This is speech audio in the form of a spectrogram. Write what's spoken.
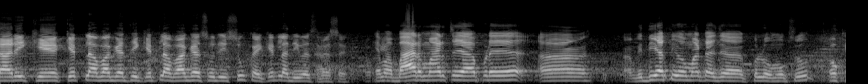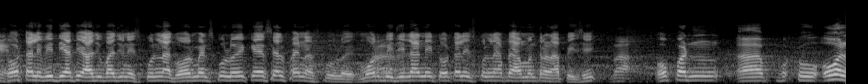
તારીખે કેટલા વાગ્યાથી કેટલા વાગ્યા સુધી શું કઈ કેટલા દિવસ રહેશે? એમાં બાર માર્ચે આપણે વિદ્યાર્થીઓ માટે જ ખુલ્લું મૂકશું ટોટલી વિદ્યાર્થીઓ આજુબાજુની સ્કૂલના ગવર્મેન્ટ સ્કૂલ હોય કે સેલ્ફ ફાઇનાન્સ સ્કૂલ હોય મોરબી જિલ્લાની ટોટલી સ્કૂલને આપણે આમંત્રણ આપી છીએ. ઓપન ટુ ઓલ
